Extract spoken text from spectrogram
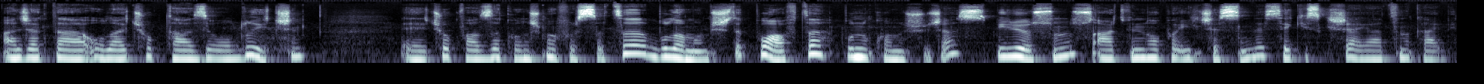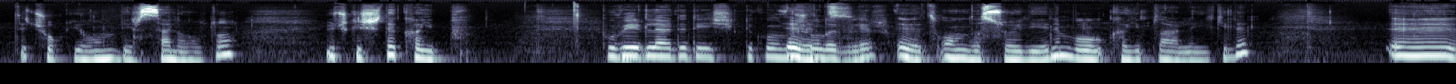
Ancak daha olay çok taze olduğu için e, çok fazla konuşma fırsatı bulamamıştık. Bu hafta bunu konuşacağız. Biliyorsunuz Artvin Hopa ilçesinde 8 kişi hayatını kaybetti. Çok yoğun bir sel oldu. 3 kişi de kayıp. Bu verilerde değişiklik olmuş evet, olabilir. Evet onu da söyleyelim bu kayıplarla ilgili. Ee,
